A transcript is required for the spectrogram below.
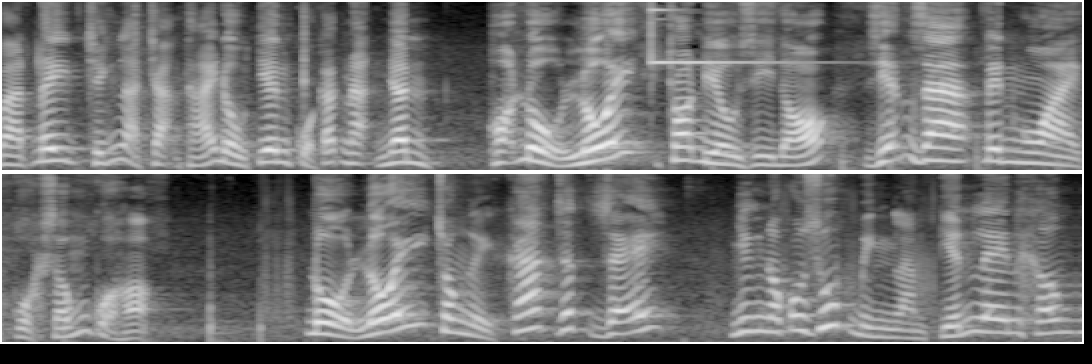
Và đây chính là trạng thái đầu tiên của các nạn nhân. Họ đổ lỗi cho điều gì đó diễn ra bên ngoài cuộc sống của họ đổ lỗi cho người khác rất dễ, nhưng nó có giúp mình làm tiến lên không?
